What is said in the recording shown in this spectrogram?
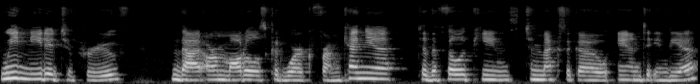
we needed to prove that our models could work from kenya to the philippines to mexico and to india.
